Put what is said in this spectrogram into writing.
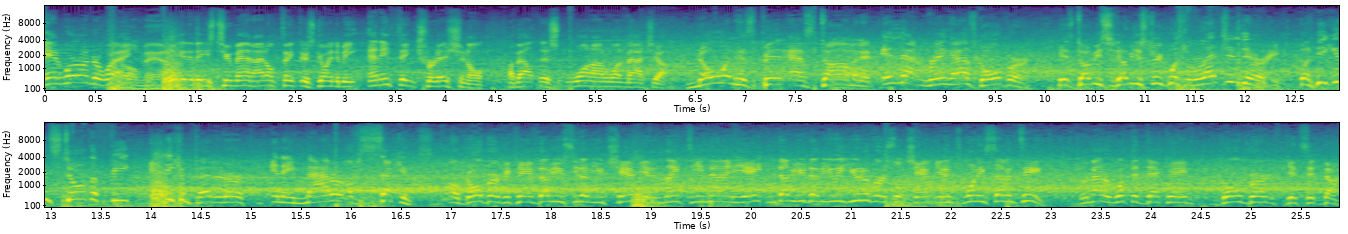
And we're underway. Oh, man. Looking at these two men, I don't think there's going to be anything traditional about this one-on-one matchup. No one has been as dominant in that ring as Goldberg. His WCW streak was legendary, but he can still defeat any competitor in a matter of seconds. Oh, Goldberg became WCW champion in 1998 and WWE Universal champion in 2017. No matter what the decade, Goldberg gets it done.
